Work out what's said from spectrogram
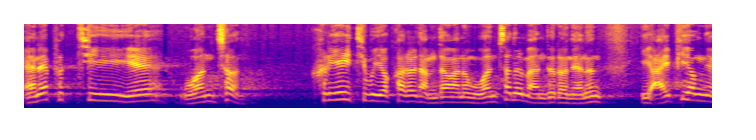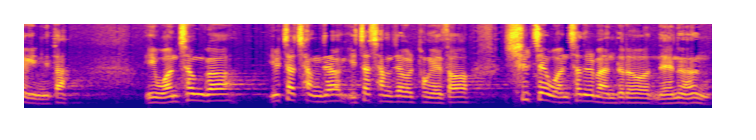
NFT의 원천, 크리에이티브 역할을 담당하는 원천을 만들어내는 이 IP 영역입니다. 이 원천과 1차 창작, 2차 창작을 통해서 실제 원천을 만들어내는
